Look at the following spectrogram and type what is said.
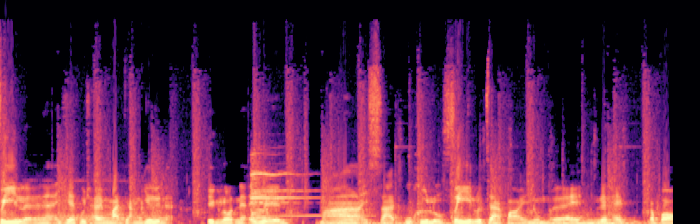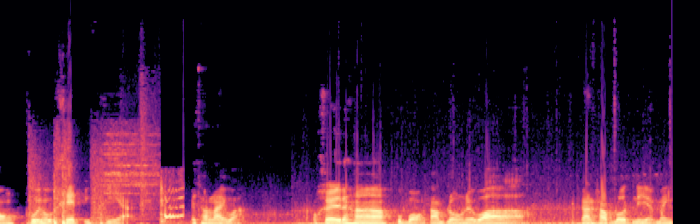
ฟี่เลยนะไอเหี้ยกูใช้หมัดยางยืนอะดึงรถเนี่ยไอเวนมาไอสัตว์กูคือลูฟี่รู้จักป่าไอหนุ่มเอ้ยมึงเรียกให้กระบองพวยหัวเพชรไอเหี้ยไม่เท่าไหร่วะโอเคนะฮะกูบอกตามตรงเลยว่า การขับรถเนี่ยแม่ง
